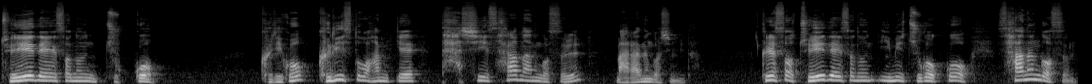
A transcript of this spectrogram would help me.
죄에 대해서는 죽고 그리고 그리스도와 함께 다시 살아나는 것을 말하는 것입니다. 그래서 죄에 대해서는 이미 죽었고 사는 것은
